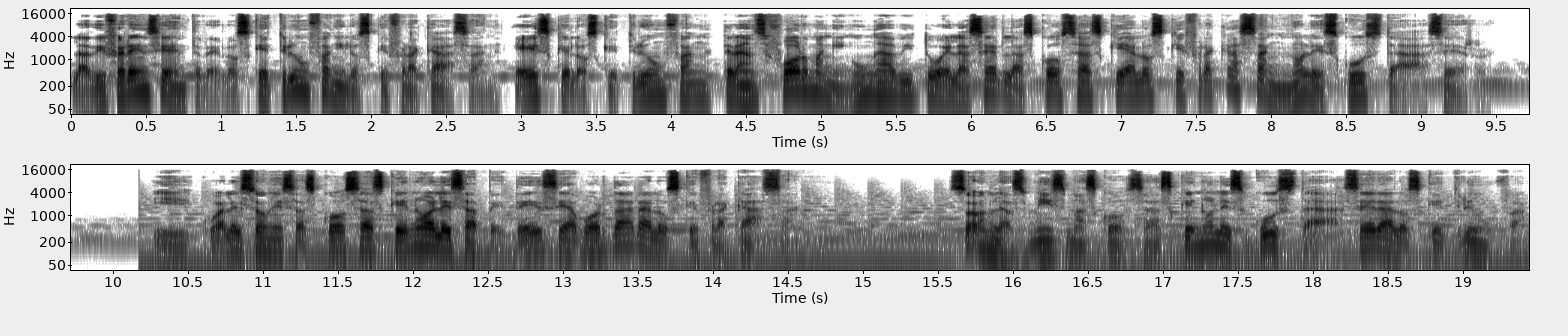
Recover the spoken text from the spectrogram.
La diferencia entre los que triunfan y los que fracasan es que los que triunfan transforman en un hábito el hacer las cosas que a los que fracasan no les gusta hacer. ¿Y cuáles son esas cosas que no les apetece abordar a los que fracasan? Son las mismas cosas que no les gusta hacer a los que triunfan,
